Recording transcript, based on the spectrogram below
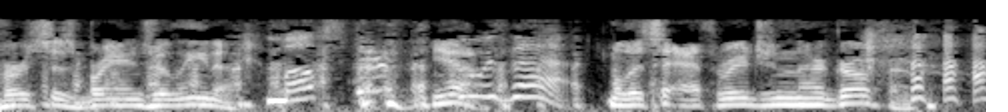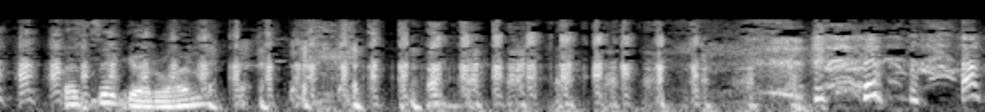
versus Brangelina. Muffster? Yeah. Who is that? Melissa Etheridge and her girlfriend. That's a good one.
